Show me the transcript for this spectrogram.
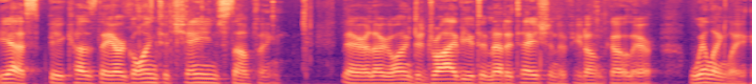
Yes, because they are going to change something. They're, they're going to drive you to meditation if you don't go there willingly.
